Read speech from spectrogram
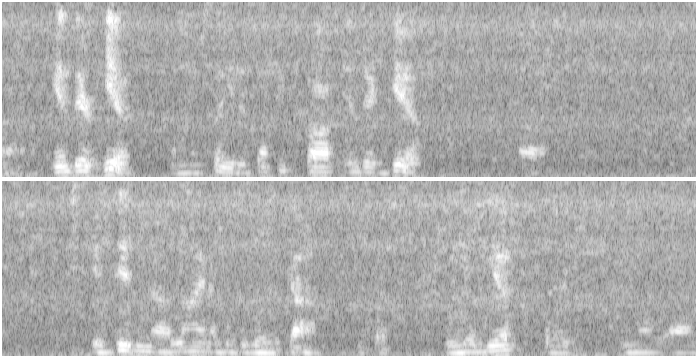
uh, in their gift, I'm going to say that some people thought in their gift uh, it didn't uh, line up with the word of God. And so your gift or you know um,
